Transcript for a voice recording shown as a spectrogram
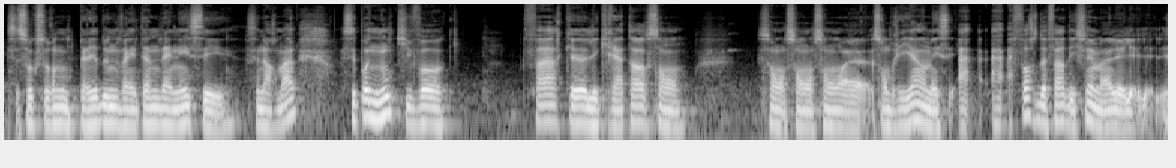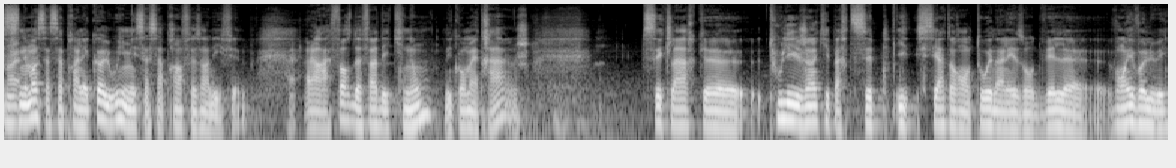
C'est sûr que sur une période d'une vingtaine d'années, c'est, c'est normal. C'est pas nous qui va faire que les créateurs sont sont, sont, sont, euh, sont brillants, mais c'est à, à, force de faire des films. Hein, le, le, le ouais. cinéma, ça s'apprend à l'école, oui, mais ça s'apprend en faisant des films. Ouais. Alors, à force de faire des kinos, des courts-métrages, c'est clair que tous les gens qui participent ici à Toronto et dans les autres villes euh, vont évoluer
